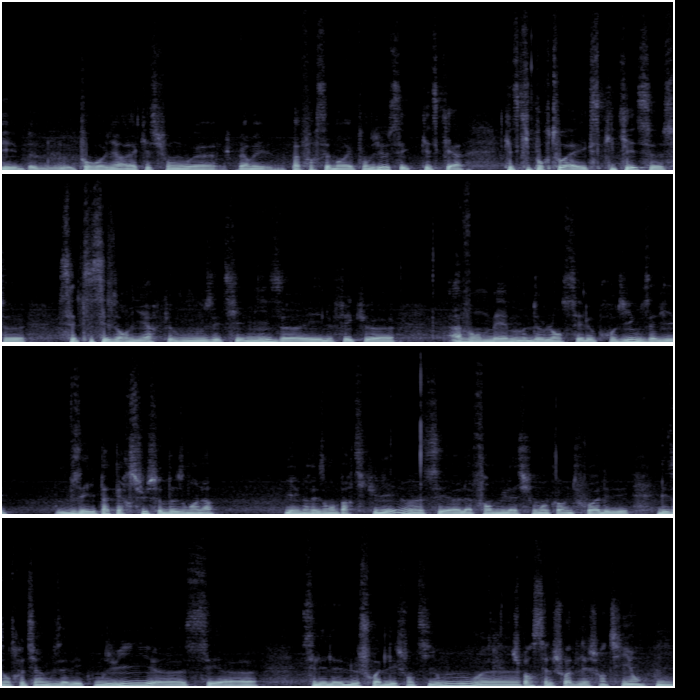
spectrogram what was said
Et euh, pour revenir à la question, euh, je ne permets pas forcément répondu, c'est qu'est-ce qui, a, qu'est-ce qui pour toi a expliqué ces ornières que vous étiez mises euh, et le fait que avant même de lancer le produit, vous n'aviez vous pas perçu ce besoin-là? Il y a une raison en particulier C'est la formulation, encore une fois, des, des, entretiens que vous avez conduits C'est c'est le, choix de l'échantillon euh Je pense que c'est le choix de l'échantillon. Hmm.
